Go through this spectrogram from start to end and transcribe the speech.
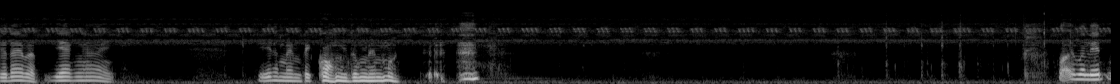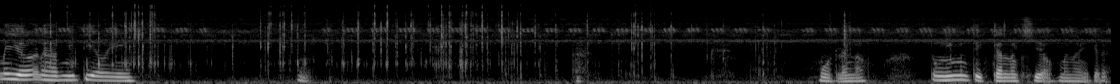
จะได้แบบแยกง่ายเอ๊ะทำไมมันไปกองอยู่ตรงนั้นหมดร้อยเมล็ดไม่เยอะนะครับนิดเดียวเอง หมดแล้วเนาะ ตรงนี้มันติดกันเราเขี่ยออกมาหน่อยก็ได้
